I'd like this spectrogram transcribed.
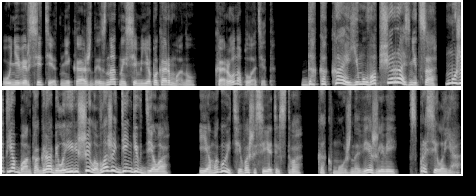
Университет не каждой знатной семье по карману. Корона платит. Да какая ему вообще разница? Может, я банк ограбила и решила вложить деньги в дело? Я могу идти, ваше сиятельство? Как можно вежливей, спросила я.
